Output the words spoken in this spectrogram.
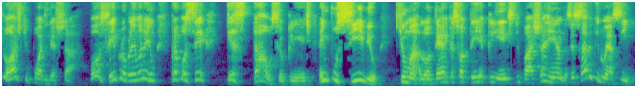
Lógico que pode deixar. Pô, sem problema nenhum. Para você testar o seu cliente. É impossível que uma lotérica só tenha clientes de baixa renda. Você sabe que não é assim.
